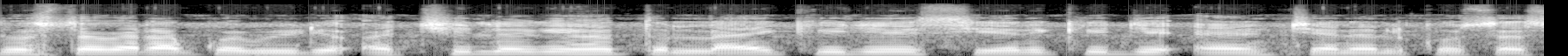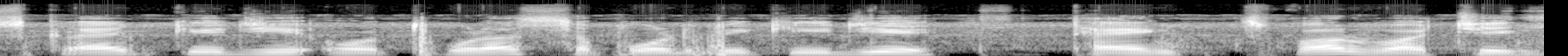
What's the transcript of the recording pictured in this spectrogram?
दोस्तों, अगर आपको वीडियो अच्छी लगे हो तो लाइक कीजिए शेयर कीजिए एंड चैनल को सब्सक्राइब कीजिए और थोड़ा सपोर्ट भी कीजिए। थैंक्स फॉर वॉचिंग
